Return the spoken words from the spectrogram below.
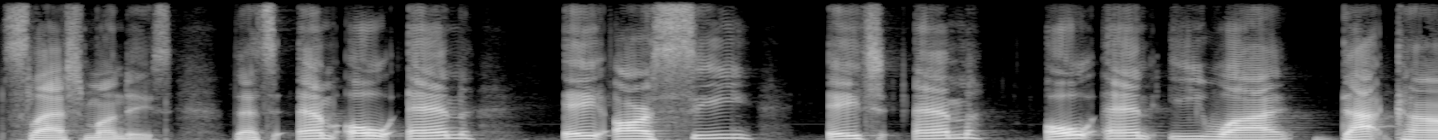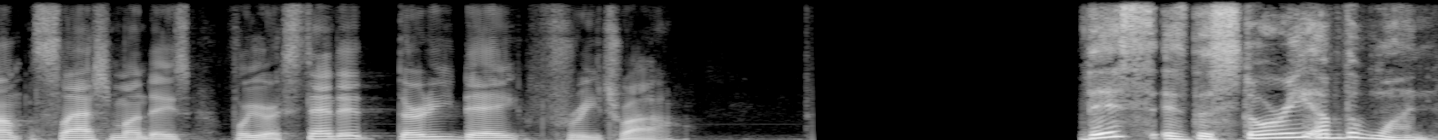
slash Mondays. That's M O N A R C H M O N E Y dot com slash Mondays for your extended 30 day free trial. This is the story of the one.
